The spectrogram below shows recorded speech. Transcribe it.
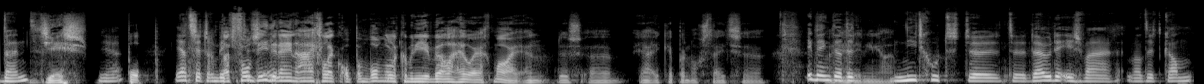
Band. jazz, Ja. pop. ja, het zit er een beetje Dat vond iedereen eigenlijk op een wonderlijke manier wel heel erg mooi. En dus eh, ja, ik heb er nog steeds. eh, Ik denk dat het aan. niet goed te, te duiden is waar. Want het kan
